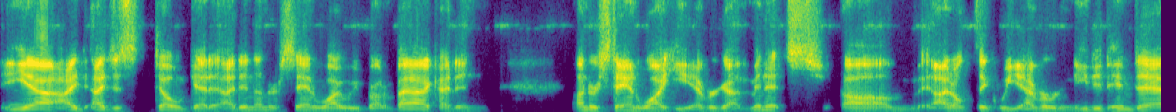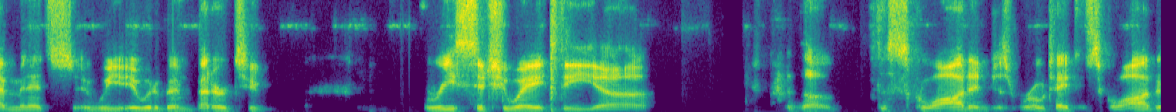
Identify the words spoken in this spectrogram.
yeah, I, I just don't get it. I didn't understand why we brought him back. I didn't understand why he ever got minutes. Um, I don't think we ever needed him to have minutes. We it would have been better to resituate the uh, the the squad and just rotate the squad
